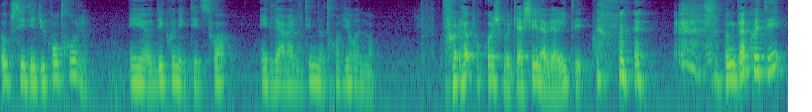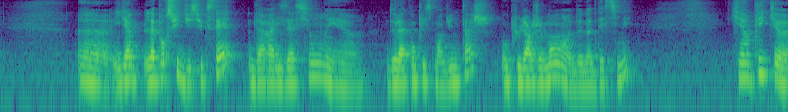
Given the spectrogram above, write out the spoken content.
obsédé du contrôle et déconnecté de soi et de la réalité de notre environnement. Voilà pourquoi je me cachais la vérité. Donc d'un côté, il y a la poursuite du succès, de la réalisation et de l'accomplissement d'une tâche, ou plus largement de notre destinée qui implique euh,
